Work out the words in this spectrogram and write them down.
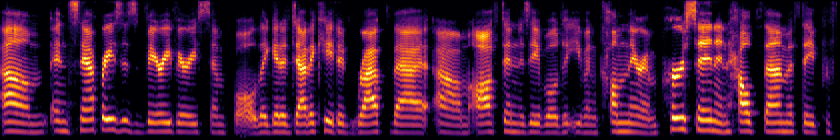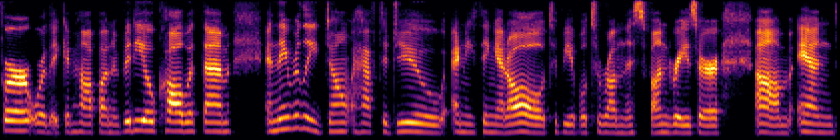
Um, and Snap Raise is very, very simple. They get a dedicated rep that um, often is able to even come there in person and help them if they prefer, or they can hop on a video call with them them and they really don't have to do anything at all to be able to run this fundraiser. Um, and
